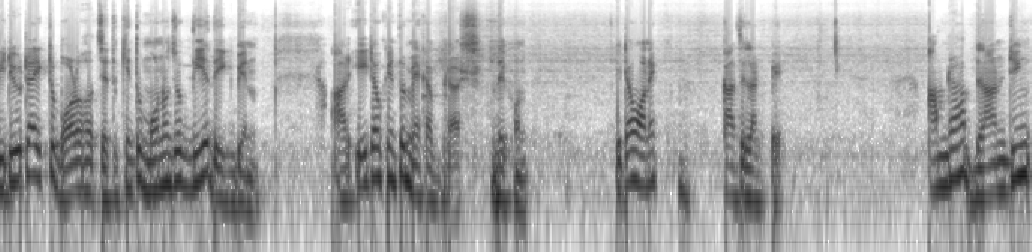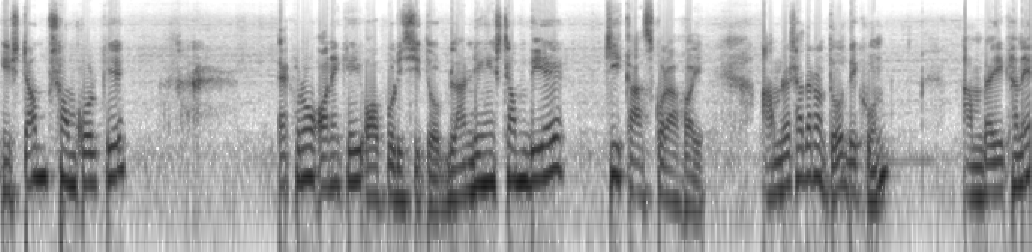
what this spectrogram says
ভিডিওটা একটু বড় হচ্ছে, কিন্তু মনোযোগ দিয়ে দেখবেন। আর এটাও কিন্তু মেকআপ ব্রাশ দেখুন। এটাও অনেক কাজে লাগবে। আমরা ব্লান্ডিং স্টাম্প সম্পর্কে এখনও অনেকেই অপরিচিত। ব্লান্ডিং স্টাম্প দিয়ে কি কাজ করা হয়? আমরা সাধারণত, দেখুন, আমরা এখানে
